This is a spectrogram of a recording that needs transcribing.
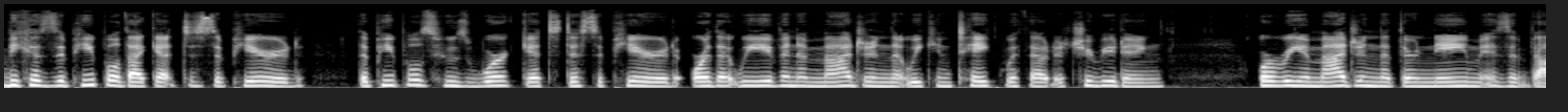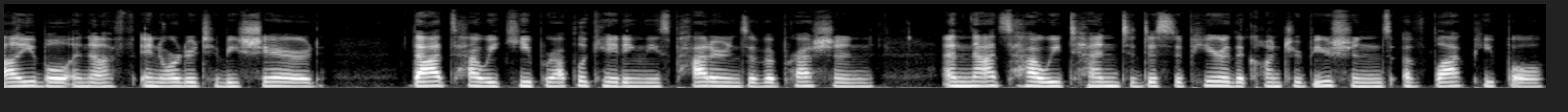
because the people that get disappeared the peoples whose work gets disappeared, or that we even imagine that we can take without attributing, or we imagine that their name isn't valuable enough in order to be shared. That's how we keep replicating these patterns of oppression, and that's how we tend to disappear the contributions of black people,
